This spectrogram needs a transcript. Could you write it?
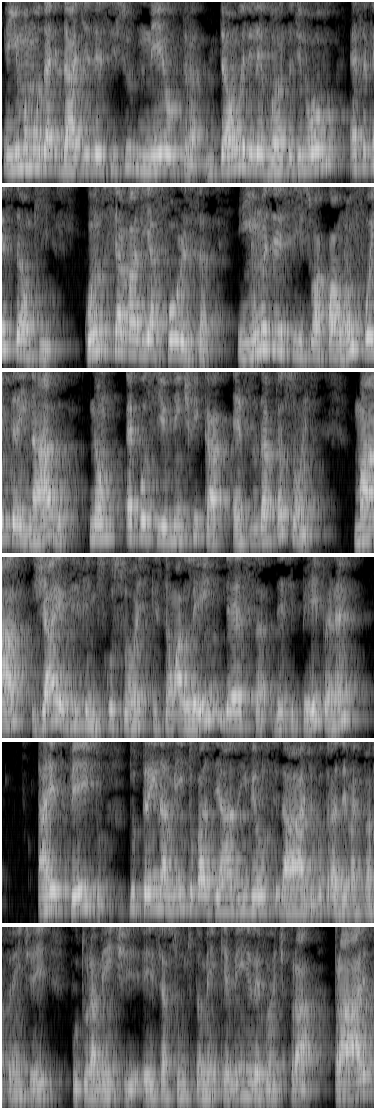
em uma modalidade de exercício neutra. Então, ele levanta de novo essa questão que quando se avalia a força em um exercício a qual não foi treinado, não é possível identificar essas adaptações. Mas já existem discussões que estão além dessa, desse paper, né? A respeito do treinamento baseado em velocidade. Vou trazer mais para frente aí, futuramente, esse assunto também, que é bem relevante para a área.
